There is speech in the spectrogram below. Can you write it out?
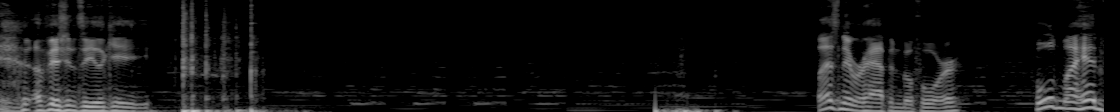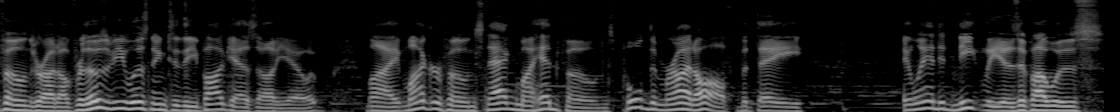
Efficiency is key. That's never happened before. Pulled my headphones right off. For those of you listening to the podcast audio, my microphone snagged my headphones, pulled them right off, but they they landed neatly as if I was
